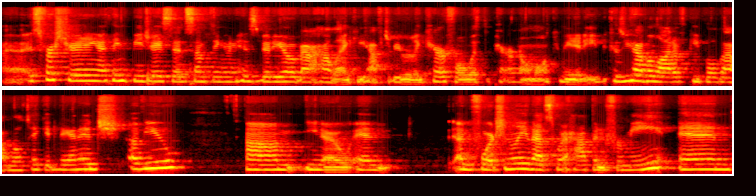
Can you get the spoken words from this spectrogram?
uh, it's frustrating. I think BJ said something in his video about how like you have to be really careful with the paranormal community because you have a lot of people that will take advantage of you. Um, you know, and unfortunately, that's what happened for me. And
